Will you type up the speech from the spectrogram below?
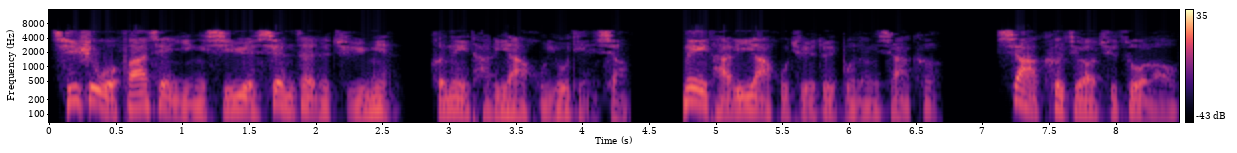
其实我发现尹锡悦现在的局面和内塔利亚胡有点像，内塔利亚胡绝对不能下课，下课就要去坐牢。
